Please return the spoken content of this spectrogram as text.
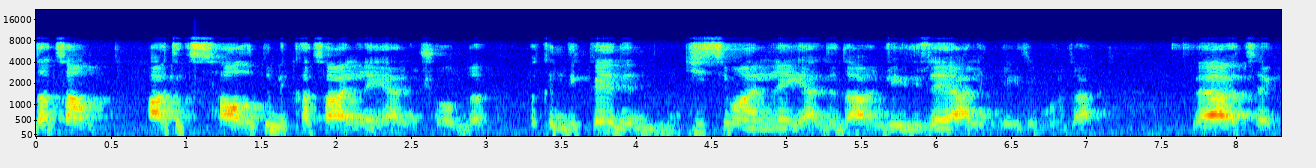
datam artık sağlıklı bir katı haline gelmiş oldu. Bakın dikkat edin cisim haline geldi. Daha önce yüzey halindeydi burada. Ve artık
